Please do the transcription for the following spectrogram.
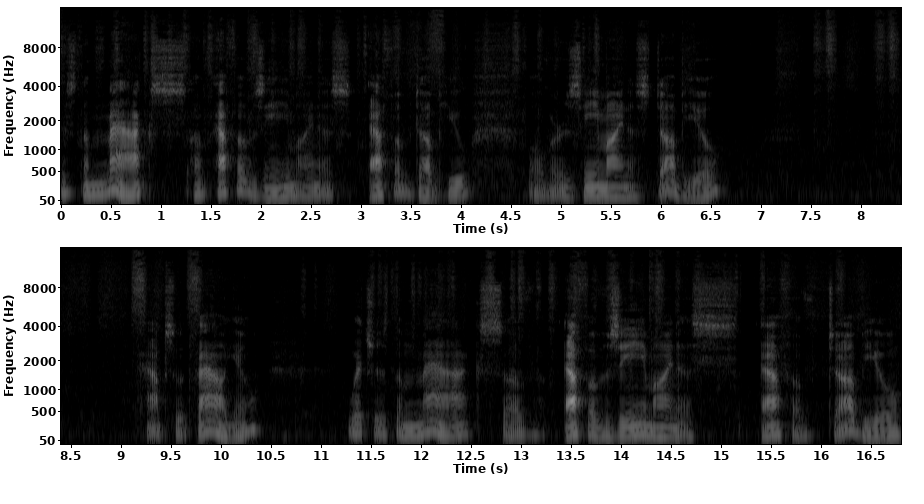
is the max of f of z minus f of w over z minus w, absolute value, which is the max of f of z minus f of w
